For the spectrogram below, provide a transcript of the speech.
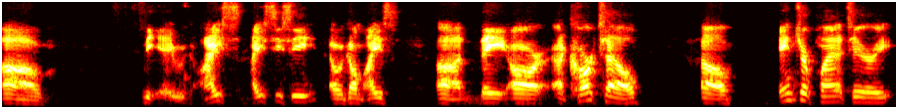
Um, the ICE ICC, we call them ICE uh, they are a cartel of interplanetary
